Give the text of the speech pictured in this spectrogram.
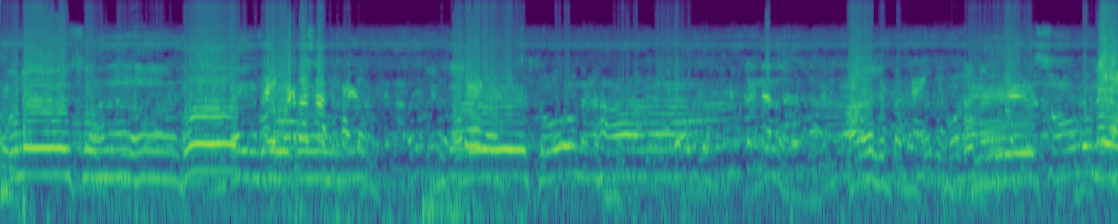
ਬੋਲੇ ਸੁਨੇ ਭਾਈ ਬੜਾ ਸਾਥ ਪੜ ਲਓ। ਬੋਲੇ ਸੋ ਨਿਹਾਲ ਬੋਲੇ ਸੋਨਿਆ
